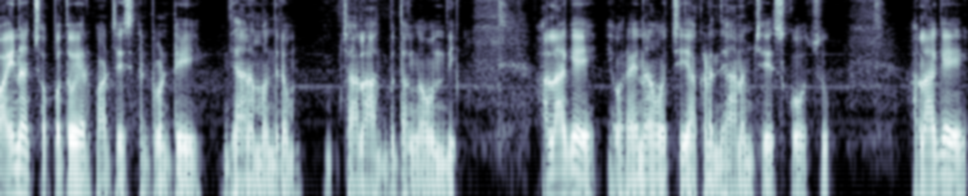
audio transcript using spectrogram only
పైన చొప్పతో ఏర్పాటు చేసినటువంటి ధ్యాన మందిరం చాలా అద్భుతంగా ఉంది. అలాగే ఎవరైనా వచ్చి అక్కడ ధ్యానం చేసుకోవచ్చు. అలాగే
